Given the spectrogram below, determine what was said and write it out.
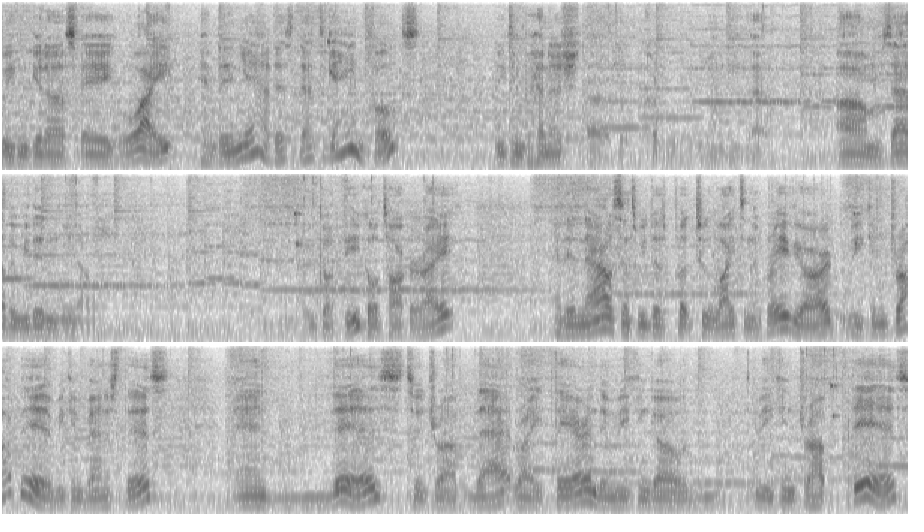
We can get us a light, and then yeah, this that's game, folks. We can finish uh, the we don't need that. Um, sadly, we didn't, you know. We go Decode Talker, right? And then now, since we just put two lights in the graveyard, we can drop it. We can banish this and this to drop that right there. And then we can go, we can drop this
